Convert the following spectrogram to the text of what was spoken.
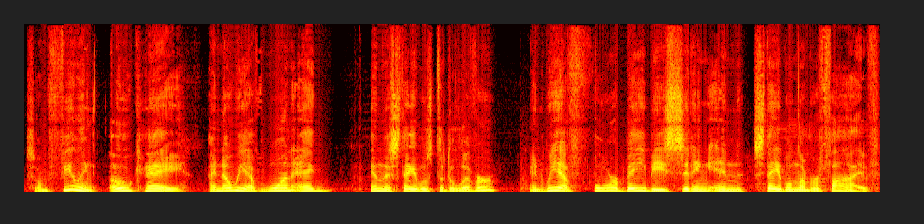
so I'm feeling okay. I know we have one egg in the stables to deliver, and we have four babies sitting in stable number five.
